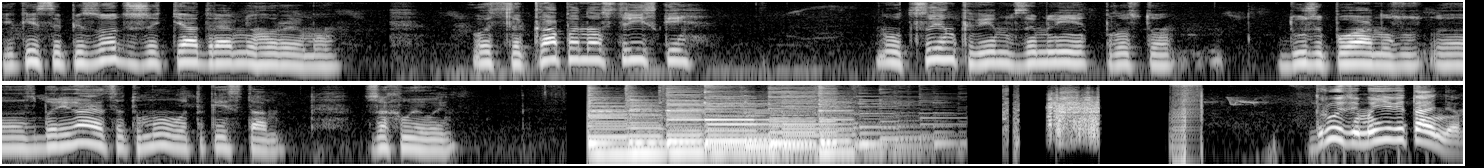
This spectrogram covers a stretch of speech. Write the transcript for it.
Якийсь епізод з життя Древнього Риму. Ось це капан австрійський. Ну, цинк, він в землі просто дуже погано е, зберігається, тому от такий стан жахливий. Друзі, мої вітання.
